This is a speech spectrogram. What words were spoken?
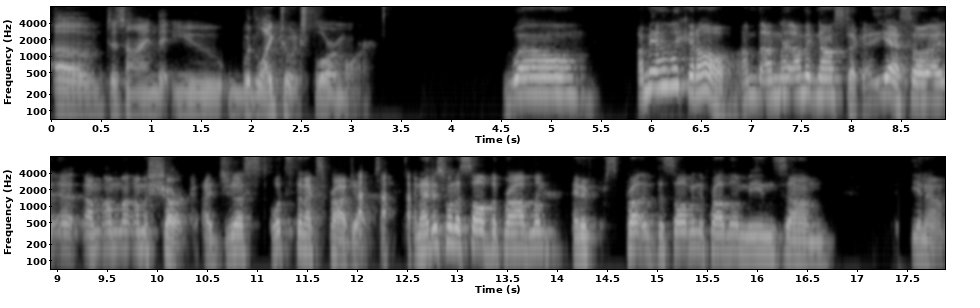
of design that you would like to explore more? Well, I mean, I like it all. I'm I'm yeah. I'm agnostic. Yeah, so I, I I'm I'm I'm a shark. I just what's the next project, and I just want to solve the problem. And if, if the solving the problem means um, you know,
